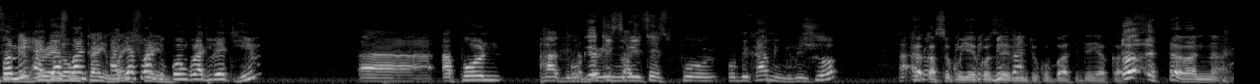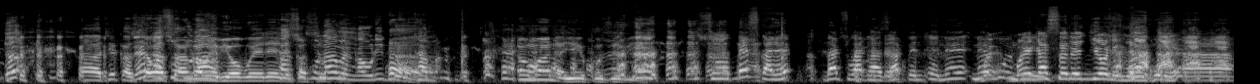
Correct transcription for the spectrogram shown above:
for me I just, want, time, I just want to congratulate him uh, upon having a very successful for becoming rich. sure Kasuku yeekoze be- ebintu ku birthday ya Eh, eh. kati banna ate Naye kasita Kasuku wasangawo nawe- ebyobwereere kasuku naawe nga olidde Ah. otama omwana yeekoze bintu So basically, that's what has happened. Eh, ne, ne Mwe- gundi, mwegasse ne John munkule uh, Ah.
